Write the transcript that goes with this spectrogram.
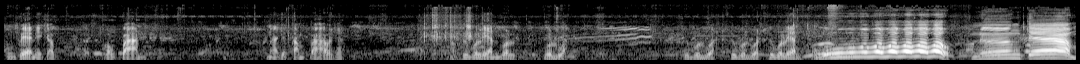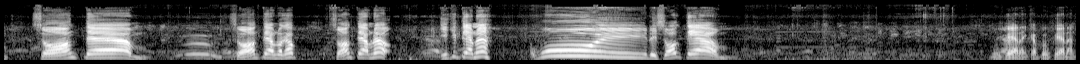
ของแพร่นี่ครับ ของปาน น่าจะตำปลาวะจ๊ะคือบะเรียนบ่บ่หลวดคือบะหลวดคือบะหลวดคือบะเรียนโอ้โหว้าวว้าวว้าวว้าวว้าวหนึ่งแต้มสองแต้มสองแต้มแล้วครับสองแต้มแล้ว อีกกี่แต้มนะ วุ้ยได้สองแต้มเบิ่งแพ้หน่อยครับเบิ่งแพ้นั่น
